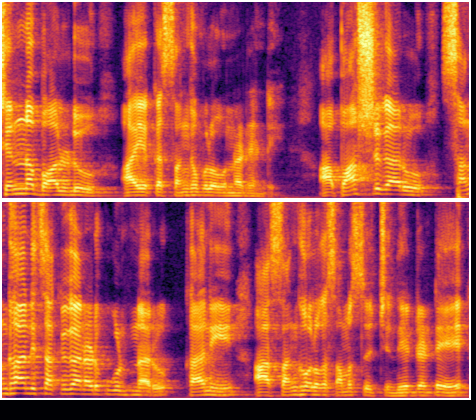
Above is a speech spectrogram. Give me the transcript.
చిన్న బాలుడు ఆ యొక్క సంఘములో ఉన్నాడండి. ఆ పాస్టర్ గారు సంఘాన్ని చక్కగా నడుపుకుంటున్నారు. కానీ ఆ సంఘంలో ఒక సమస్య వచ్చింది. ఏంటంటే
